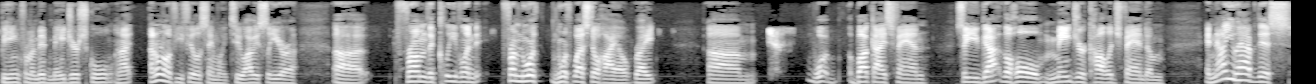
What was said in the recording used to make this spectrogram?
being from a mid major school, and I, I don't know if you feel the same way too. Obviously, you're a uh, from the Cleveland from North Northwest Ohio, right? Um, Yes. what a Buckeyes fan. So you got the whole major college fandom, and now you have this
